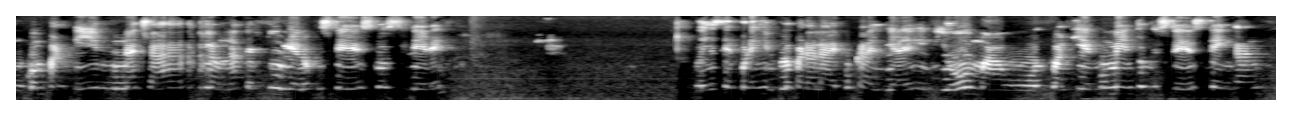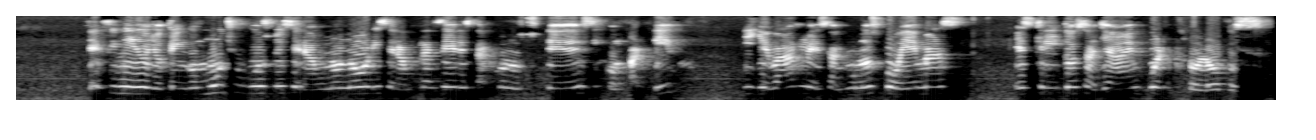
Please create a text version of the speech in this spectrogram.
un compartir, una charla, una tertulia, lo que ustedes consideren. Puede ser, por ejemplo, para la época del Día del Idioma o cualquier momento que ustedes tengan definido. Yo tengo mucho gusto y será un honor y será un placer estar con ustedes y compartir y llevarles algunos poemas escritos allá en Puerto López.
